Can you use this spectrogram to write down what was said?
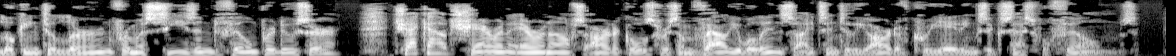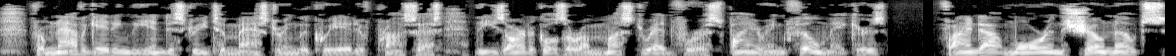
Looking to learn from a seasoned film producer? Check out Sharon Aharonoff's articles for some valuable insights into the art of creating successful films. From navigating the industry to mastering the creative process, these articles are a must read for aspiring filmmakers. Find out more in the show notes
